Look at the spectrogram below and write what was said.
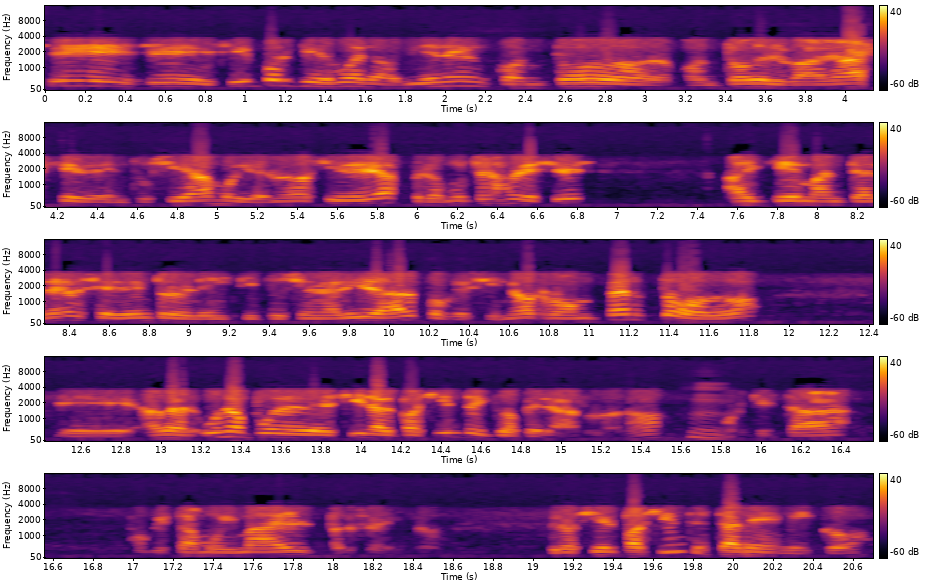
Sí, sí, sí, porque bueno, vienen con todo, con todo el bagaje de entusiasmo y de nuevas ideas, pero muchas veces hay que mantenerse dentro de la institucionalidad, porque si no romper todo, eh, a ver, uno puede decir al paciente hay que operarlo, ¿no? Hmm. Porque está porque está muy mal, perfecto. Pero si el paciente está anémico,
